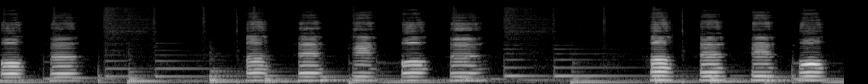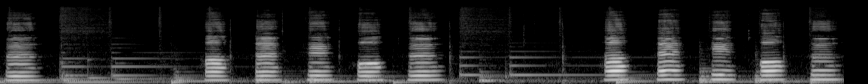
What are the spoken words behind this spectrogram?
o e a e i o e a e i o e a e i o e a e i o e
